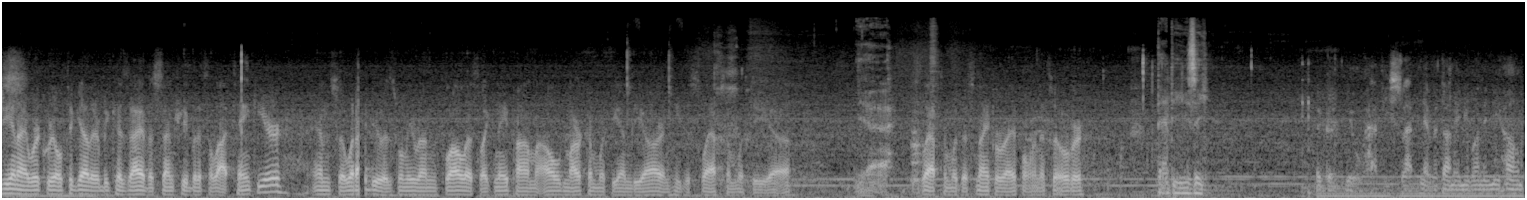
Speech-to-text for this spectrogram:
G and I work real together because I have a sentry, but it's a lot tankier. And so what I do is when we run flawless like napalm, I'll mark him with the MDR, and he just slaps him with the uh, Yeah, slaps him with the sniper rifle, and it's over. dead easy. A good real happy slap, never done anyone any harm.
